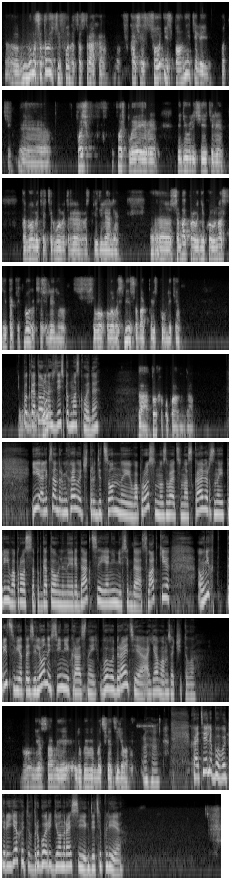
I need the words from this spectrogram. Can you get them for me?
Ну, мы сотрудничаем с фондом страха в качестве соисполнителей, вот, э, флеш, флешплееры, видеоувеличители, тонометры, термометры распределяли. Э, собак-проводников у нас не таких много, к сожалению, всего около восьми собак по республике. Подготовленных вот. здесь, под Москвой, да? Да, только Купавна, да. И, Александр Михайлович, традиционный вопрос, он называется у нас каверзный. Три вопроса, подготовленные редакцией, и они не всегда сладкие. У них три цвета, зеленый, синий и красный. Вы выбираете, а я вам зачитываю. Ну, мне самый любимый мой цвет зеленый. Угу. Хотели бы вы переехать в другой регион России, где теплее?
